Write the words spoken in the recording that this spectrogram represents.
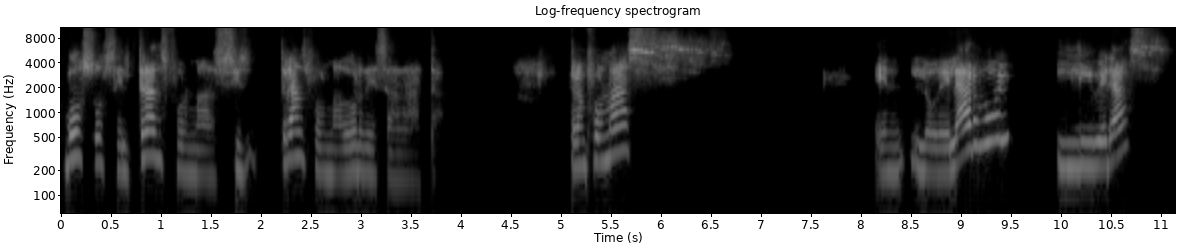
vos sos el transformador de esa data. Transformás en lo del árbol y liberás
